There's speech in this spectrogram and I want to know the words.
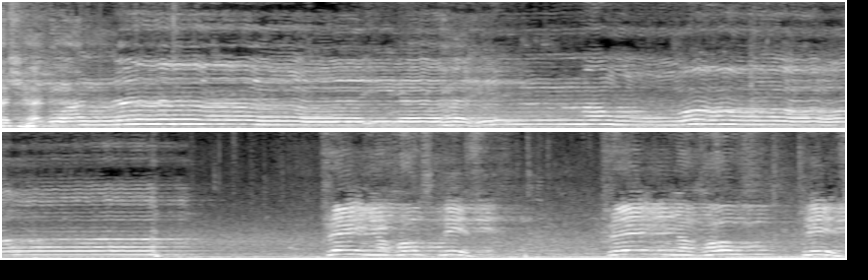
أشهد أن لا إله إلا الله Pray in your homes please. Pray in your homes please.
